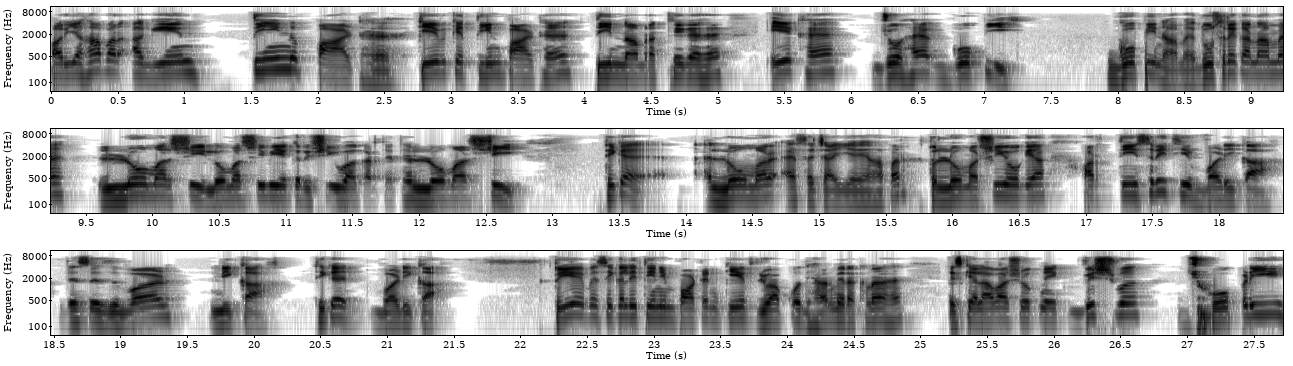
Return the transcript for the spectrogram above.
और यहाँ पर अगेन तीन पार्ट है। केव के तीन पार्ट हैं, तीन नाम रखे गए हैं। एक है, जो है गोपी। गोपी नाम है। दूसरे का नाम है लोमर्षि। लोमर्षि भी एक ऋषि हुआ करते थे, लोमर्षि। ठीक है? लोमर ऐसे चाहिए यहाँ पर। तो लोमर्षि हो गया। और तीसरी थी वड़िका दिस इज़ वर्णिका ठीक है? वड़िका तो ये बेसिकली तीन इंपॉर्टेंट केव जो आपको ध्यान में रखना है। इसके अलावा अशोक ने एक विश्व झोपड़ी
